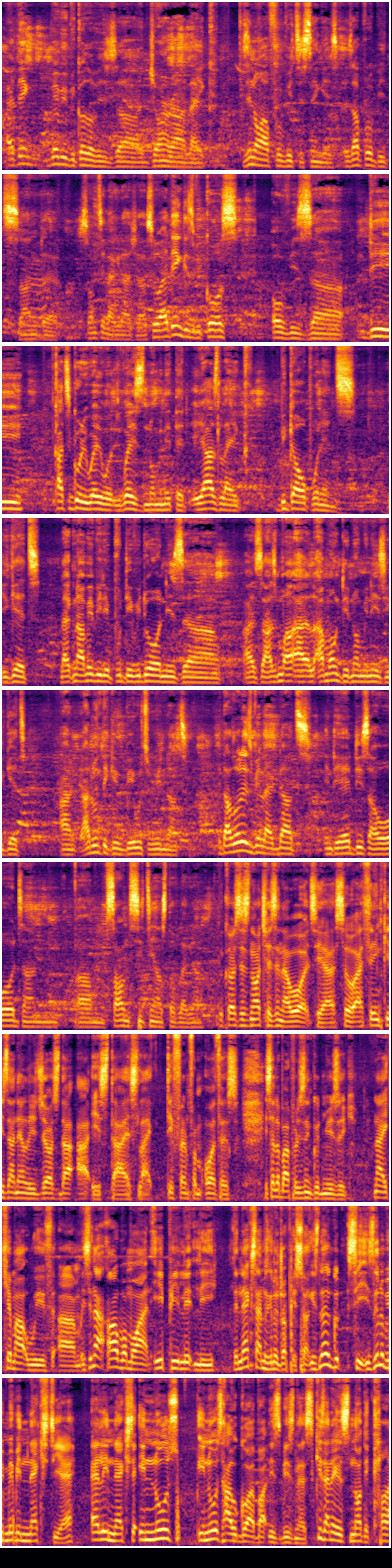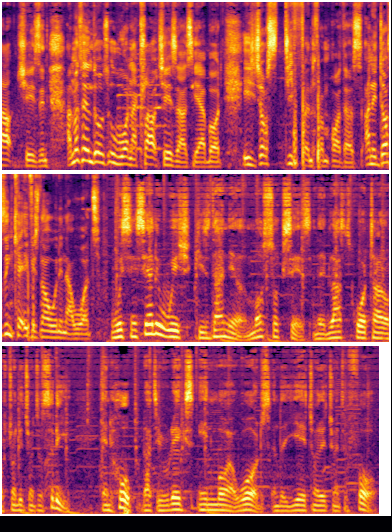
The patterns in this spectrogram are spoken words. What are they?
I think maybe because of his uh, genre, like is it not Afrobeat to sing is it's Afrobeats and uh, something like that. Yeah. So I think it's because of his uh, the category where he was where he's nominated. He has like bigger opponents. You get like now maybe they put Davido on his uh, as as among the nominees you get. And I don't think he'll be able to win that. It has always been like that in the Headies Awards and um, Sound City and stuff like that. Because it's not chasing awards, yeah. So I think Kizz Daniel is just that artist that is like different from others. It's all about producing good music. Now he came out with um, it's in an album or an EP lately. The next time he's gonna drop his song, it's not good. See, it's gonna be maybe next year, early next year. He knows he knows how to go about this business. Kizz Daniel is not the clout chasing. I'm not saying those who won are clout chasers, yeah, but he's just different from others, and he doesn't care if he's not winning awards. We sincerely wish Kizz Daniel more success in the last quarter of 2023 and hope that he rakes in more awards in the year 2024.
